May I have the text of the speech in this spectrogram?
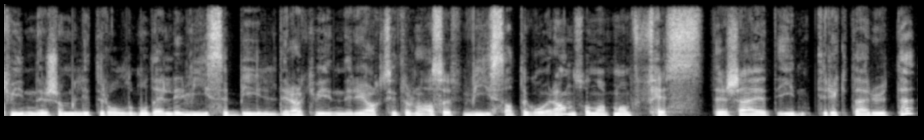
kvinner som litt rollemodeller, vise bilder av kvinner i jaktsituasjoner, altså vise at det går an, sånn at man fester seg et inntrykk der ute.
